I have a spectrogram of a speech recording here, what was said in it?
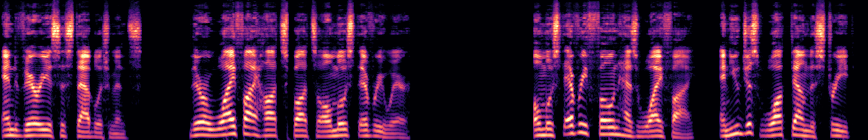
and various establishments. There are Wi-Fi hotspots almost everywhere. Almost every phone has Wi-Fi, and you just walk down the street,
